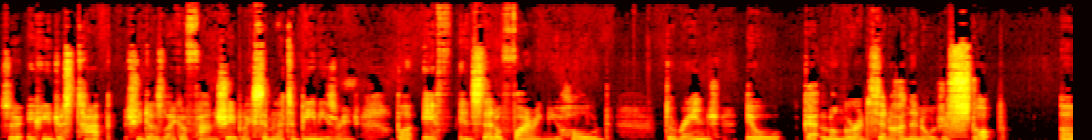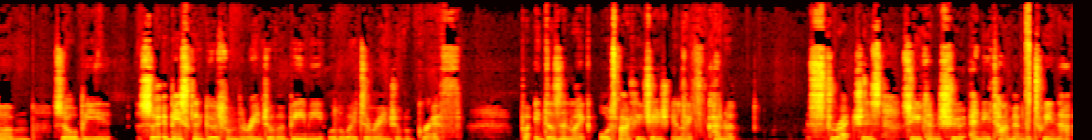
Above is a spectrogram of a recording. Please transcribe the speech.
so if you just tap, she does like a fan shape, like similar to BB's range. But if instead of firing, you hold the range, it'll get longer and thinner, and then it'll just stop um, so it'll be so it basically goes from the range of a BB all the way to the range of a Griff, but it doesn't like automatically change. It like kind of stretches, so you can shoot any time in between that.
